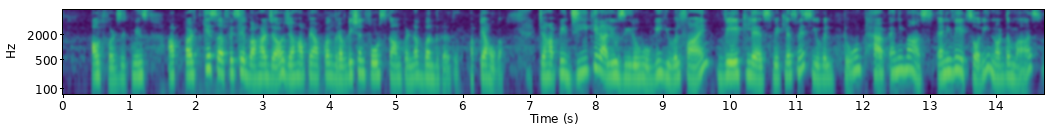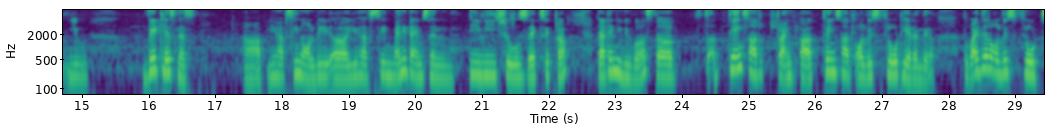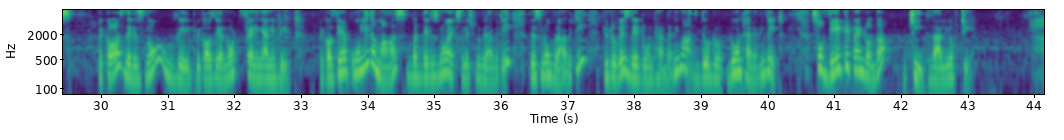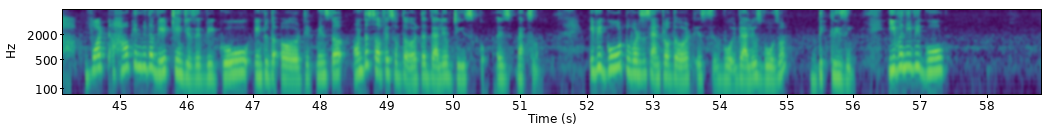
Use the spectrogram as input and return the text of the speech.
outwards it means आप earth के surface से बाहर जाओ जहाँ पे आपका gravitation force काम करना बंद कर दे। अब क्या होगा? जहाँ पे जी की वैल्यू ज़ीरो होगी you will find weightless weightless means you will don't have any mass any wait sorry not the mass you weightlessness have seen already uh, you have seen many times in tv shows etc that in universe the things are trying uh, things are always float here and there. So why they are always floats? Because there is no weight because they are not feeling any weight. Because they have only the mass but there is no acceleration of gravity there is no gravity due to which they don't have any mass they don't, don't have any weight. So weight depend on the g the value of g what how can be the weight changes if we go into the earth? It means the on the surface of the earth the value of g is, is maximum. If we go towards the center of the earth is values goes on decreasing. Even if we go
